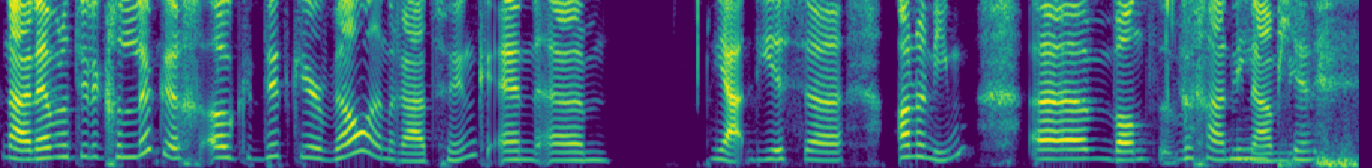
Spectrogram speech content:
Nou, dan hebben we natuurlijk gelukkig ook dit keer wel een raadshunk. En ehm, ja, die is eh, anoniem. Ehm, want we gaan die naam niet...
